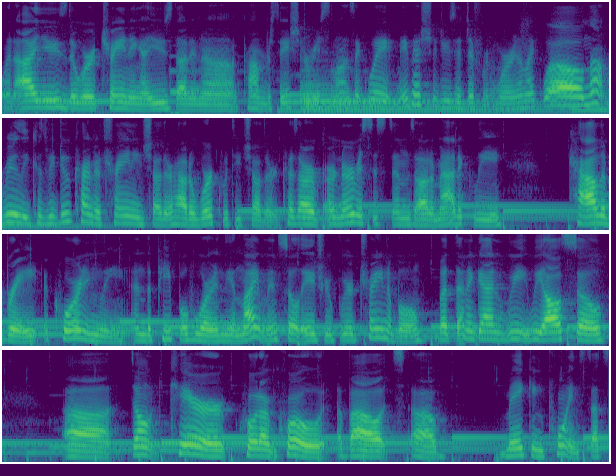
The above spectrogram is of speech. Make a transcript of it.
When I use the word training, I used that in a conversation recently. I was like, wait, maybe I should use a different word. I'm like, well, not really, because we do kind of train each other how to work with each other, because our, our nervous systems automatically calibrate accordingly. And the people who are in the Enlightenment Soul Age group, we're trainable. But then again, we, we also uh, don't care, quote unquote, about uh, making points. That's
